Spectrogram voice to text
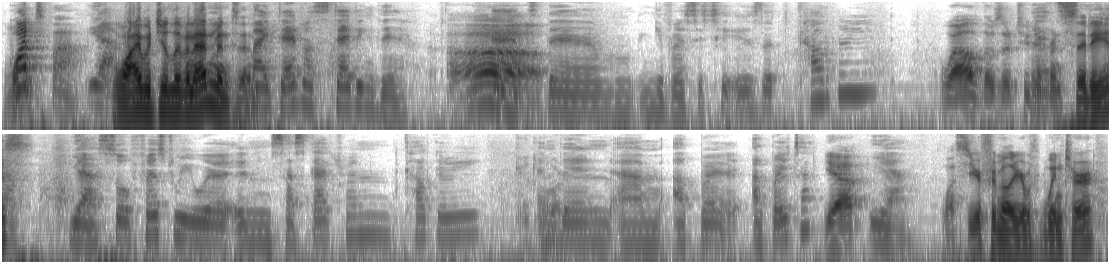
What? far. Yeah. Why would you live in Edmonton? My dad was studying there Ah, at the um, university. Is it Calgary? Well, those are two different cities. Yeah. yeah. So first we were in Saskatchewan, Calgary, and then um, Alberta. Alberta. Yeah. Yeah. Well, so you're familiar with winter?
